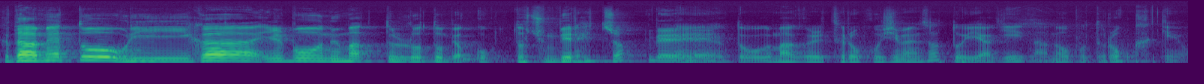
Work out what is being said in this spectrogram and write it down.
그 다음에 또 우리가 일본 음악들로 또 몇 곡 또 준비를 했죠. 네. 또 음악을 들어보시면서 또 이야기 나눠보도록 할게요.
